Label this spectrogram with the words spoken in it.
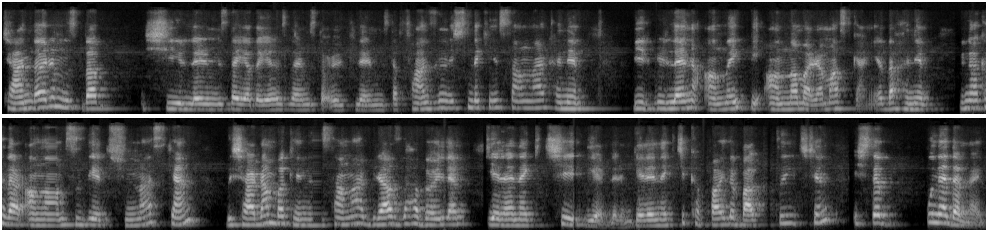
Kendi aramızda şiirlerimizde ya da yazılarımızda, öykülerimizde fanzinin içindeki insanlar hani birbirlerini anlayıp bir anlam aramazken ya da hani bu ne kadar anlamsız diye düşünmezken dışarıdan bakan insanlar biraz daha böyle gelenekçi diyebilirim. Gelenekçi kafayla baktığı için işte Bu ne demek?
